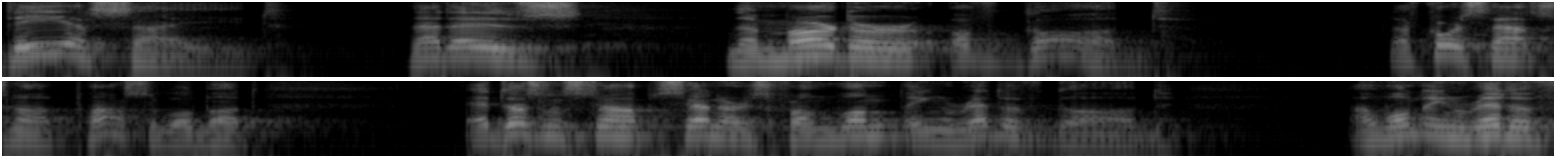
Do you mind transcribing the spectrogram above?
deicide, that is, the murder of God. Of course, that's not possible, but it doesn't stop sinners from wanting rid of God and wanting rid of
